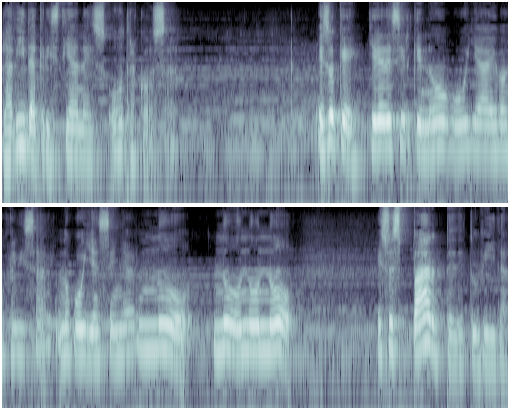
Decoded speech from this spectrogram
La vida cristiana es otra cosa. ¿Eso qué? ¿Quiere decir que no voy a evangelizar? ¿No voy a enseñar? No, no, no, no. Eso es parte de tu vida.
